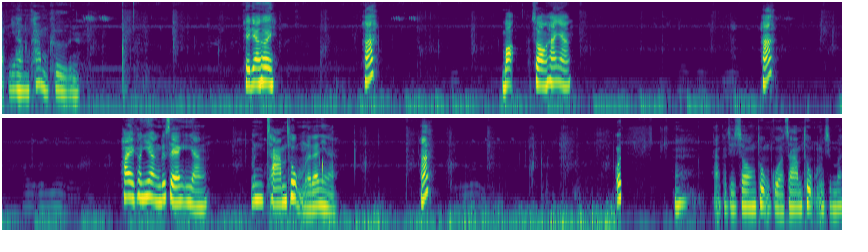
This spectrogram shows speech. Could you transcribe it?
ยากาศยามค่ำคืนเห็นยังเฮ้ย ฮะเบาะสองห้ายัง ฮะไพ่เขาเงี่ยงหรือแสงอีหยัง มันชามทุ่มแล้วได้นี่นะฮะ โอ๊ยอืมอากาศซองทุ่มกว่าสามทุ่มจิมา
